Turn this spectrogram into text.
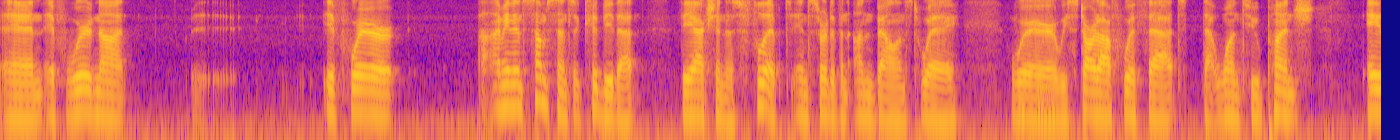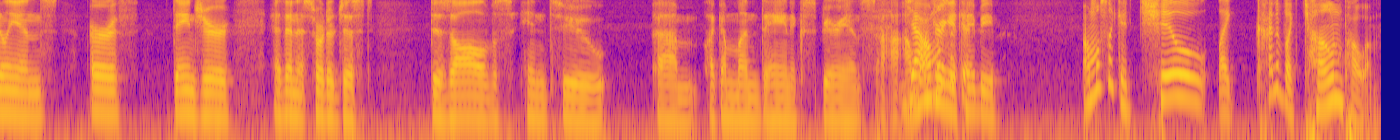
and if we're not, if we're, I mean, in some sense, it could be that the action is flipped in sort of an unbalanced way, where we start off with that that one-two punch, aliens, Earth, danger, and then it sort of just dissolves into um, like a mundane experience. I- I'm Yeah, wondering like if a- maybe. almost like a chill, like kind of like tone poem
